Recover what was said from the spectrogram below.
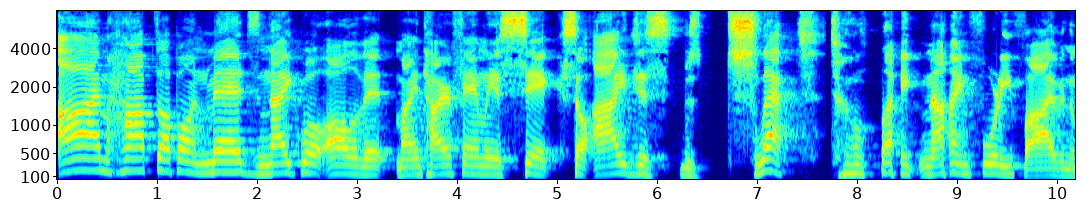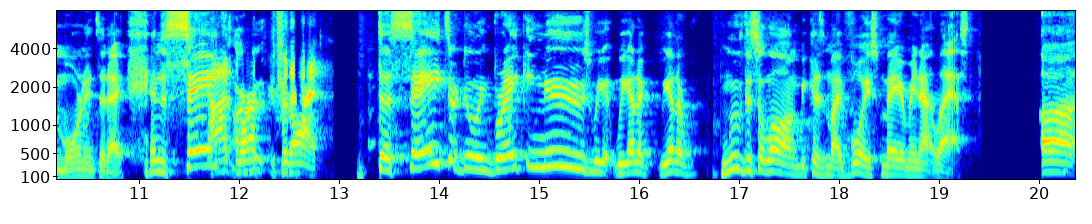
I'm hopped up on meds, NyQuil, all of it. My entire family is sick, so I just was slept till like 9:45 in the morning today. And the Saints God are you for that. the Saints are doing breaking news. We we gotta we gotta move this along because my voice may or may not last. Uh,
